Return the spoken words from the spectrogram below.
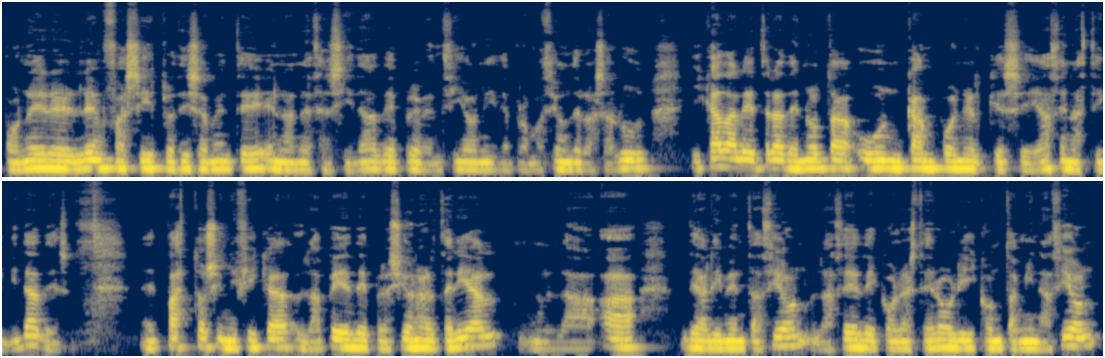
poner el énfasis precisamente en la necesidad de prevención y de promoción de la salud y cada letra denota un campo en el que se hacen actividades. El pacto significa la P de presión arterial, la A de alimentación, la C de colesterol y contaminación,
